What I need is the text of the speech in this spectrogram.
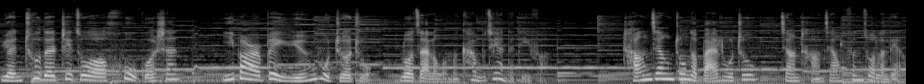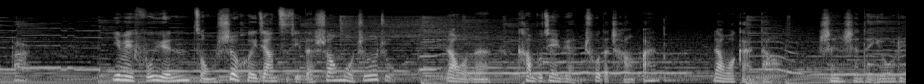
远处的这座护国山，一半被云雾遮住，落在了我们看不见的地方。长江中的白鹭洲将长江分作了两半，因为浮云总是会将自己的双目遮住，让我们看不见远处的长安。让我感到深深的忧虑。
